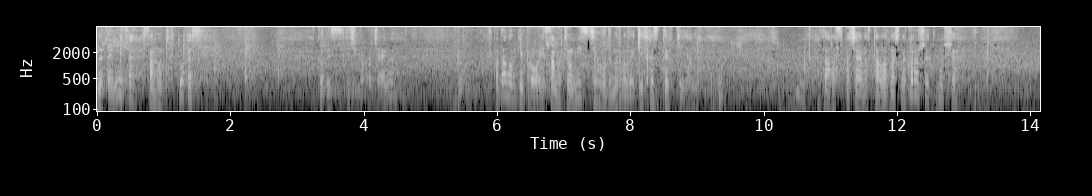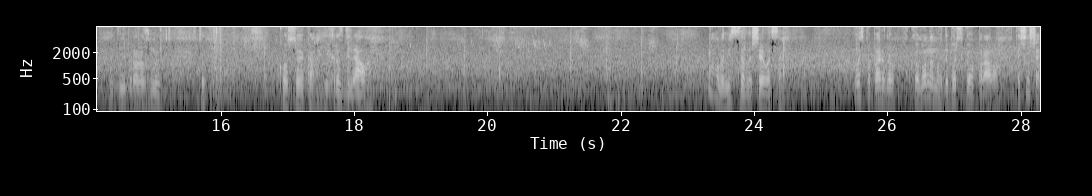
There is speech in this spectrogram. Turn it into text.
Не таємниця. Саме тут колись річка Почайна впадала в Дніпро. І саме в цьому місці Володимир Великий хрестив киян. Зараз Почайна стала значно коротшою, тому що Дніпро розмив ту косу, яка їх розділяла. Ну, але місце лишилося. Ось попереду колона Магдебурзького права. Точніше,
